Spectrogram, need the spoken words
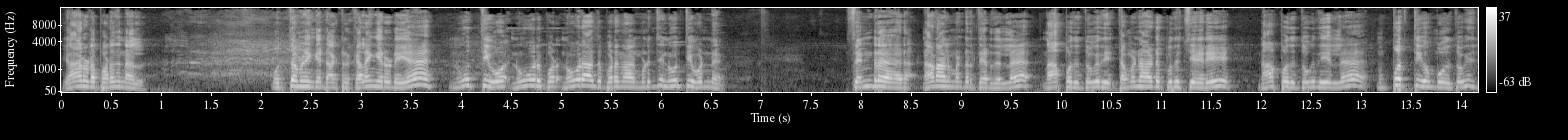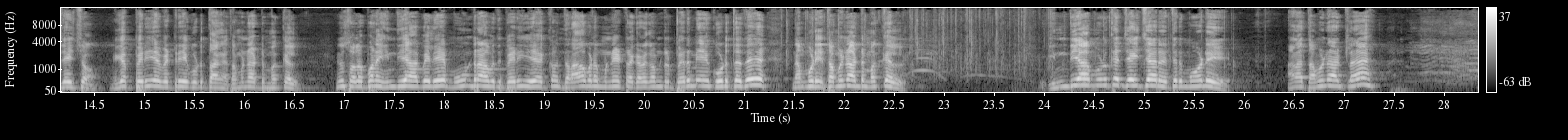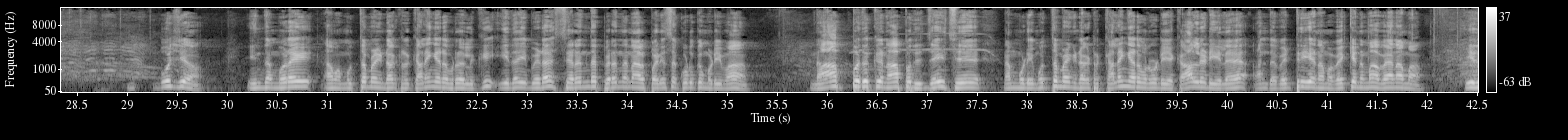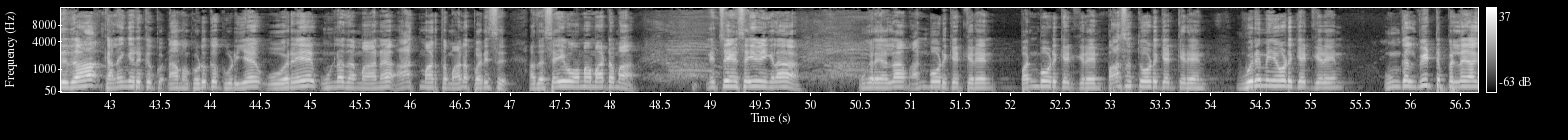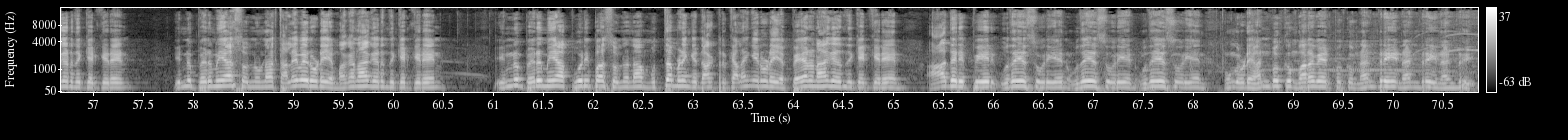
யாரோட பிறந்த நாள்? முத்தமிழங்க டாக்டர் கலைஞருடைய நூற்றி ஓ நூறு நூறாவது பிறந்தநாள் முடிஞ்சு நூற்றி ஒன்று சென்ற நாடாளுமன்ற தேர்தலில் நாற்பது தொகுதி தமிழ்நாடு புதுச்சேரி நாற்பது தொகுதியில் முப்பத்தி ஒம்பது தொகுதி ஜெயித்தோம் மிகப்பெரிய வெற்றியை கொடுத்தாங்க தமிழ்நாட்டு மக்கள். இன்னும் சொல்லப்போனால் இந்தியாவிலே மூன்றாவது பெரிய இயக்கம் திராவிட முன்னேற்ற கழகம் என்ற பெருமையை கொடுத்தது நம்முடைய தமிழ்நாட்டு மக்கள். இந்தியா முழுக்க ஜெயிச்சாரு திரு மோடி. ஆனால் தமிழ்நாட்டில் பூஜ்ஜியம். இந்த முறை நம்ம முத்தமிழ் டாக்டர் கலைஞர் அவர்களுக்கு இதை விட சிறந்த பிறந்த நாள் பரிசை கொடுக்க முடியுமா? நாற்பதுக்கு நாற்பது ஜெயிச்சு நம்முடைய முத்தமிழ் டாக்டர் கலைஞர் அவருடைய காலடியில் அந்த வெற்றியை நம்ம வைக்கணுமா வேணாமா? இதுதான் கலைஞருக்கு நாம கொடுக்கக்கூடிய ஒரே உன்னதமான ஆத்மார்த்தமான பரிசு. அதை செய்வோமா மாட்டோமா? நிச்சயம் செய்வீங்களா? உங்களை எல்லாம் அன்போடு கேட்கிறேன் பண்போடு கேட்கிறேன் பாசத்தோடு கேட்கிறேன் உரிமையோடு கேட்கிறேன் உங்கள் வீட்டு பிள்ளையாக இருந்து கேட்கிறேன் இன்னும் பெருமையா சொல்லணும்னா தலைவருடைய மகனாக இருந்து கேட்கிறேன் இன்னும் பெருமையா பூரிப்பா சொல்லணும்னா முத்தமிழங்க டாக்டர் கலைஞருடைய பேரனாக இருந்து கேட்கிறேன். ஆதரிப்பீர் உதயசூரியன் உதயசூரியன் உதயசூரியன். உங்களுடைய அன்புக்கும் வரவேற்புக்கும் நன்றி நன்றி நன்றி.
